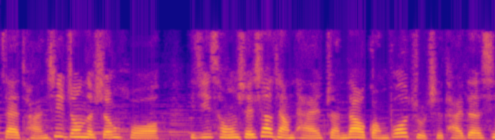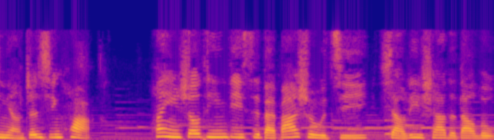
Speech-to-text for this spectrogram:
在团契中的生活。以及从学校讲台转到广播主持台的信仰真心话，欢迎收听第四百八十五集《小丽莎的道路》。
